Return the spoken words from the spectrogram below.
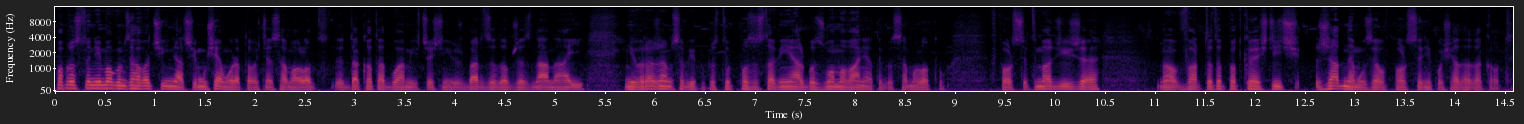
Po prostu nie mogłem zachować się inaczej. Musiałem uratować ten samolot. Dakota była mi wcześniej już bardzo dobrze znana i nie wyobrażam sobie po prostu pozostawienia albo złomowania tego samolotu w Polsce. Tym bardziej, że no, warto to podkreślić, żadne muzeum w Polsce nie posiada Dakoty.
